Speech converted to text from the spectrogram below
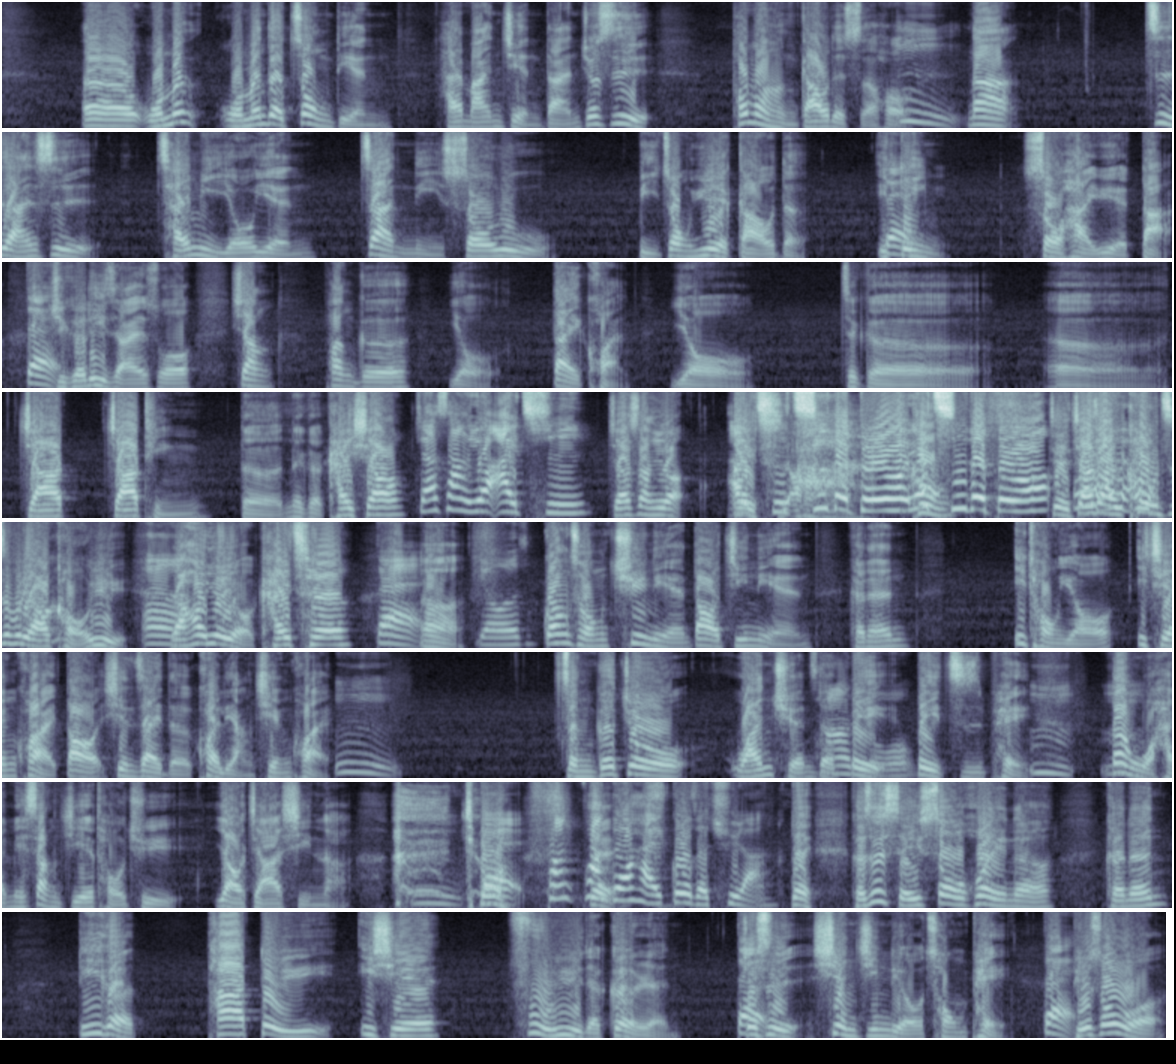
呃，我们我们的重点还蛮简单，就是通膨很高的时候，嗯，那自然是柴米油盐占你收入比重越高的，一定受害越大。对。举，个例子来说，像胖哥有贷款，有这个呃家家庭的那个开销，加上又爱吃，加上又爱吃啊，吃的多，又吃的多，对，加上控制不了口欲，嗯。然后又有开车，对，嗯，有。光从去年到今年，可能一桶油一千块到现在的快两千块，嗯整个就完全的被被支配。嗯，但我还没上街头去要加薪啦。嗯，就对，胖胖哥还过得去啊，对可是谁受贿呢？可能第一个，他对于一些富裕的个人，对就是现金流充沛。对比如说我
